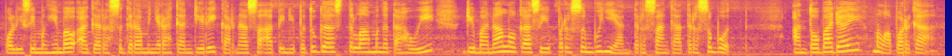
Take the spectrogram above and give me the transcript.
polisi menghimbau agar segera menyerahkan diri karena saat ini petugas telah mengetahui di mana lokasi persembunyian tersangka tersebut. Anto Badai melaporkan.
